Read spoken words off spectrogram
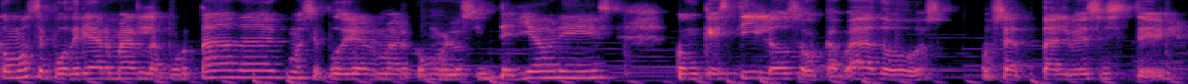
cómo se podría armar la portada, cómo se podría armar como los interiores, con qué estilos o acabados, o sea, tal vez este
